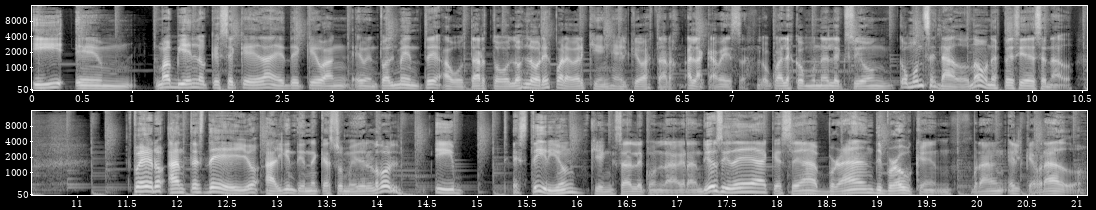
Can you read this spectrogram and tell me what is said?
Y em, más bien lo que se queda es de que van eventualmente a votar todos los lores para ver quién es el que va a estar a la cabeza, lo cual es como una elección, como un senado, ¿no? Una especie de senado. Pero antes de ello, alguien tiene que asumir el rol. Y es Tyrion quien sale con la grandiosa idea que sea Bran the Broken, Bran el quebrado.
